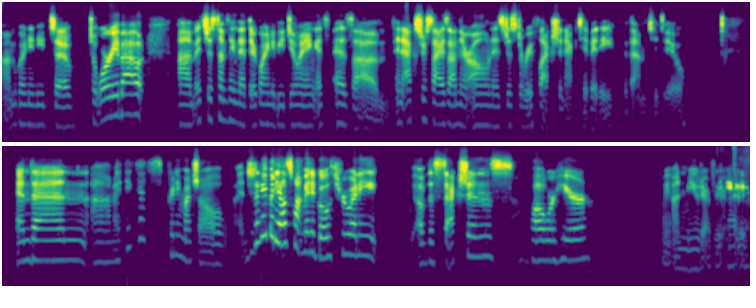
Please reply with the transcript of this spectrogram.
um, going to need to, to worry about. Um, it's just something that they're going to be doing as, as um, an exercise on their own is just a reflection activity for them to do. And then um, I think that's pretty much all. Did anybody else want me to go through any of the sections while we're here? Let me unmute everybody.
